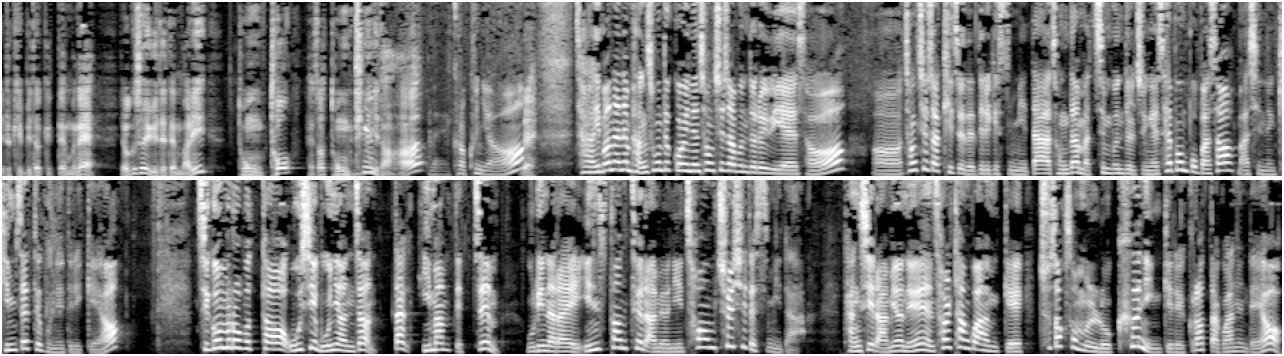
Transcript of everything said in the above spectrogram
이렇게 믿었기 때문에 여기서 유래된 말이 동토 해서 동티입니다. 네, 그렇군요. 네. 자, 이번에는 방송 듣고 있는 청취자분들을 위해서 어, 청취자 퀴즈 내드리겠습니다. 정답 맞힌 분들 중에 세 분 뽑아서 맛있는 김 세트 보내드릴게요. 지금으로부터 55년 전 딱 이맘때쯤 우리나라의 인스턴트 라면이 처음 출시됐습니다. 당시 라면은 설탕과 함께 추석 선물로 큰 인기를 끌었다고 하는데요.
